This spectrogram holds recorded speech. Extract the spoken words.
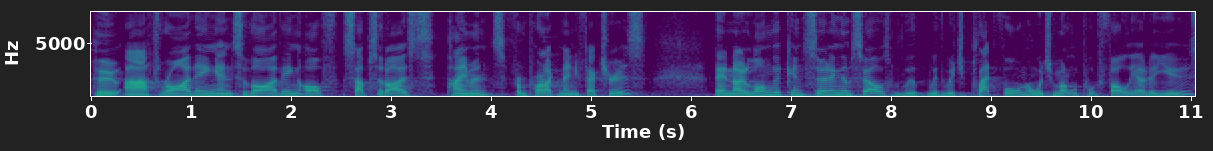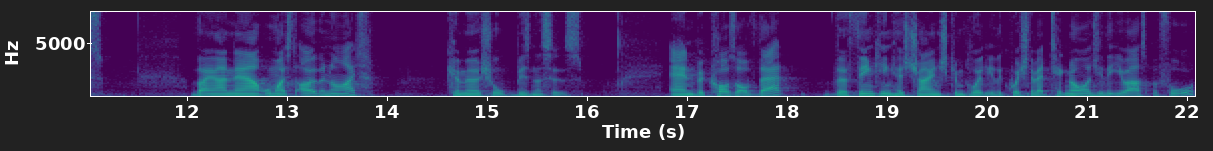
who are thriving and surviving off subsidised payments from product manufacturers. They're no longer concerning themselves with, with which platform or which model portfolio to use. They are now almost overnight commercial businesses. And because of that, the thinking has changed completely. The question about technology that you asked before,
